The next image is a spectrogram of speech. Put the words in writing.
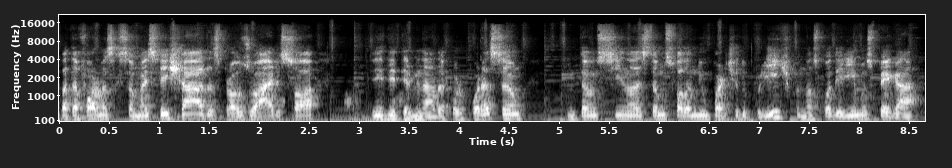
plataformas que são mais fechadas para usuários só de determinada corporação. Então, se nós estamos falando de um partido político, nós poderíamos pegar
